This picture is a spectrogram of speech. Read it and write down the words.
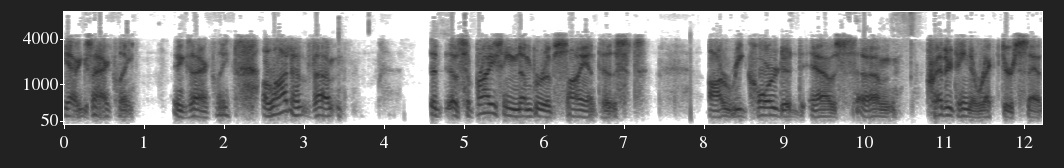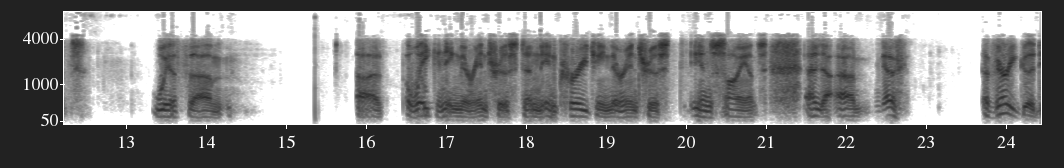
yeah, exactly, exactly. A lot of um, a, surprising number of scientists are recorded as um, crediting erector sets with um, uh, awakening their interest and encouraging their interest in science. And um, a, a, very good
